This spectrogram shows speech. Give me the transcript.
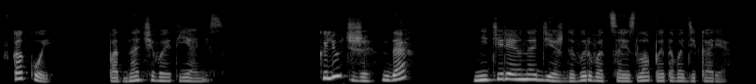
В какой?» — подначивает Янис. «Ключ же, да?» Не теряю надежды вырваться из лап этого дикаря.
